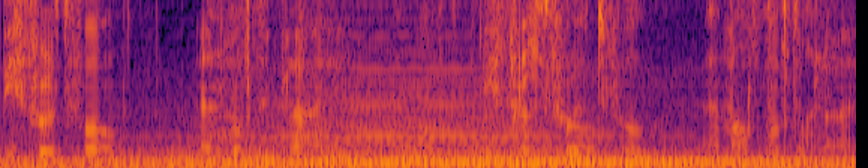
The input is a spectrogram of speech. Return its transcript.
Be fruitful and multiply. Be Be fruitful fruitful and and multiply. multiply.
